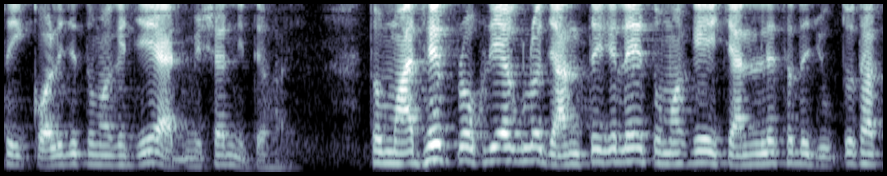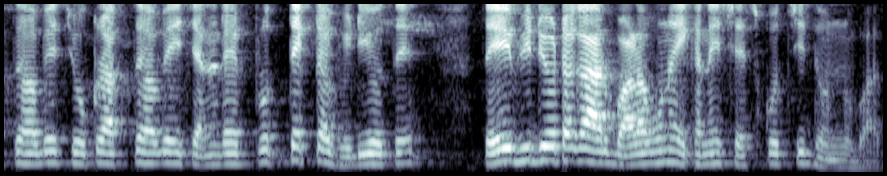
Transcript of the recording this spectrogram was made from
সেই কলেজে তোমাকে যেয়ে অ্যাডমিশান নিতে হয়। তো মাঝের প্রক্রিয়াগুলো জানতে গেলে তোমাকে এই চ্যানেলের সাথে যুক্ত থাকতে হবে, চোখ রাখতে হবে এই চ্যানেলের প্রত্যেকটা ভিডিওতে তো। এই ভিডিওটাকে আর বাড়াবো না, এখানেই শেষ করছি, ধন্যবাদ।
